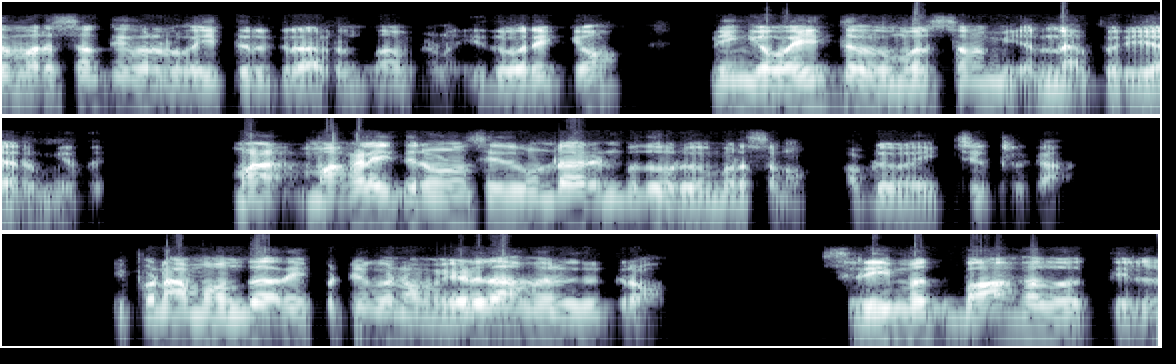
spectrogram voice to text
விமர்சனத்தை இவர்கள் வைத்திருக்கிறார்கள் தான் வேணும். இது வரைக்கும் நீங்க வைத்த விமர்சனம் என்ன பெரியார் மீது? ம மகளை திருமணம் செய்து கொண்டார் என்பது ஒரு விமர்சனம். அப்படி வச்சுட்டு இருக்கான் இப்ப நாம வந்து அதை பற்றி நம்ம எழுதாம இருக்கிறோம். ஸ்ரீமத் பாகவதத்தில்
